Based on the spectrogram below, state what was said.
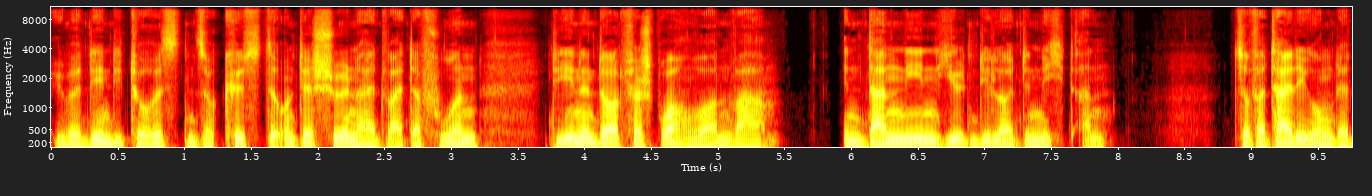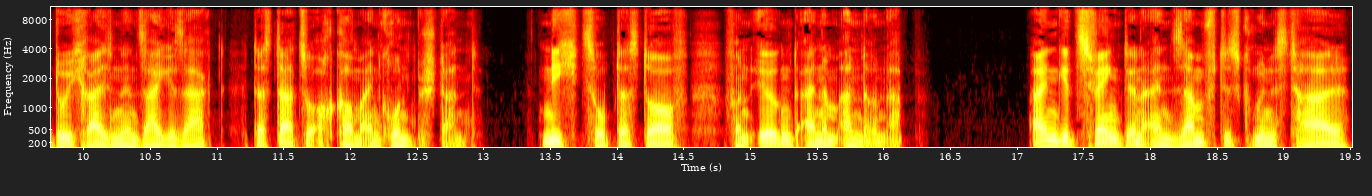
über den die Touristen zur Küste und der Schönheit weiterfuhren, die ihnen dort versprochen worden war. In Dunnin hielten die Leute nicht an. Zur Verteidigung der Durchreisenden sei gesagt, dass dazu auch kaum ein Grund bestand. Nichts hob das Dorf von irgendeinem anderen ab. Eingezwängt in ein sanftes grünes Tal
